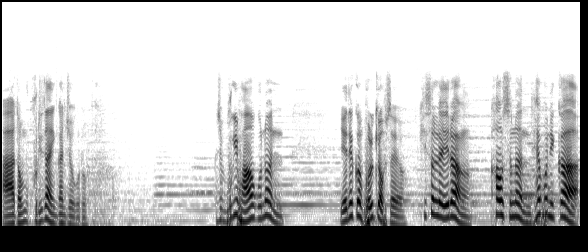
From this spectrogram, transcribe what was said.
아 너무 구리다 인간적으로. 저 무기 방어구는 얘네 건 볼 게 없어요. 키슬레이랑 카오스는 해보니까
